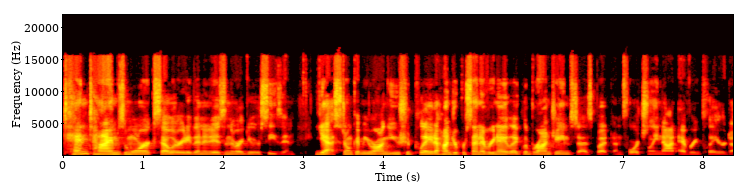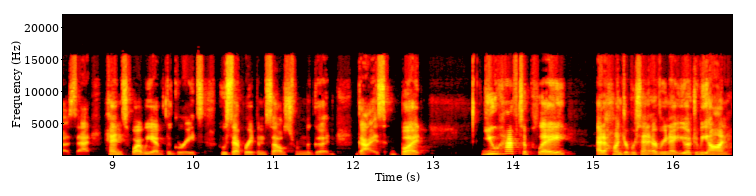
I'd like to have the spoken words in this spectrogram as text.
10 times more accelerated than it is in the regular season. Yes, don't get me wrong, you should play it 100% every night like LeBron James does, but unfortunately, not every player does that. Hence why we have the greats who separate themselves from the good guys. But you have to play at 100% every night. You have to be on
